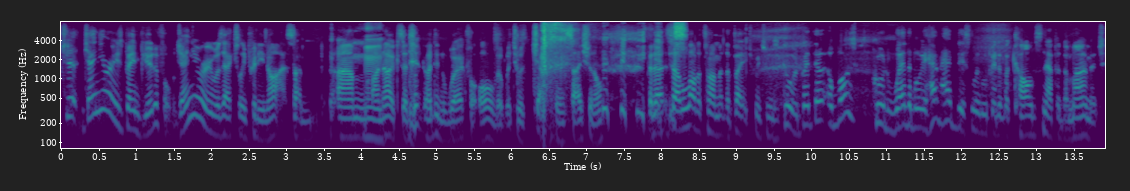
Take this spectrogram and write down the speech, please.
J- January's been beautiful. January was actually pretty nice. Um, um, Hmm. I know because I didn't, I didn't work for all of it, which was just sensational. But uh, so a lot of time at the beach, which was good. But there, it was good weather. But we have had this little bit of a cold snap at the moment,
